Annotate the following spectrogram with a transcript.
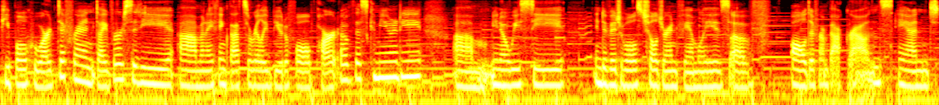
people who are different, diversity, um, and I think that's a really beautiful part of this community. Um, you know, we see individuals, children, families of all different backgrounds, and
